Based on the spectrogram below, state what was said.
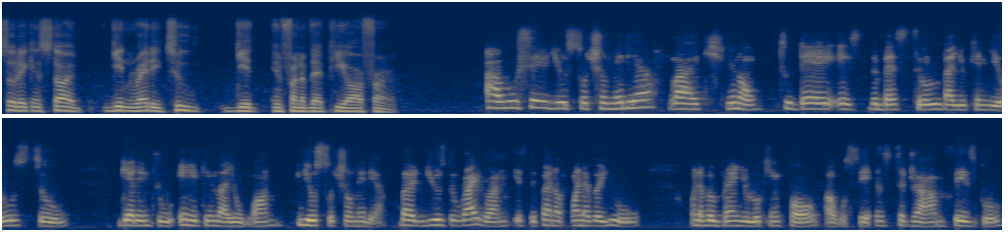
so they can start getting ready to get in front of that PR firm? I will say use social media, like, you know, today is the best tool that you can use to get into anything that you want. Use social media, but use the right one. It's depend of whenever you, whenever brand you're looking for. I would say Instagram, Facebook,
